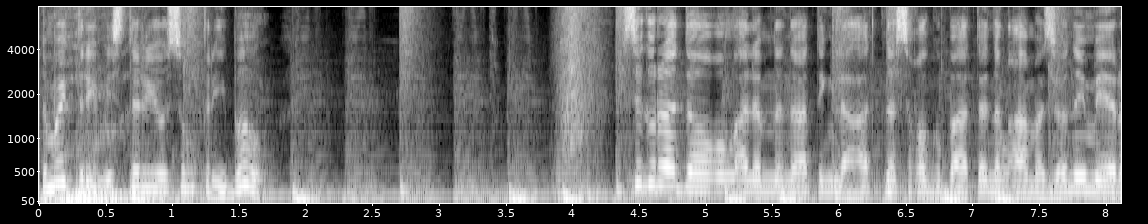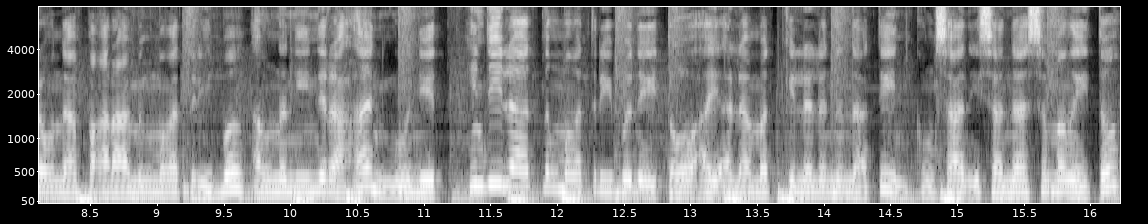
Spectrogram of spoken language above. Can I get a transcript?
Number 3, misteryosong tribo. Sigurado akong alam na nating lahat na sa kagubatan ng Amazon ay mayroong napakaraming mga tribo ang naninirahan ngunit hindi lahat ng mga tribo na ito ay alam at kilala na natin kung saan isa na sa mga ito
